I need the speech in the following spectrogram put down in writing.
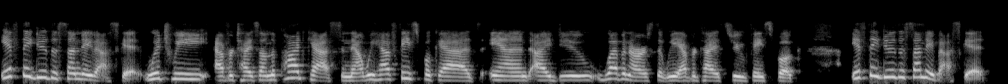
If they do the Sunday basket, which we advertise on the podcast, and now we have Facebook ads, and I do webinars that we advertise through Facebook. If they do the Sunday basket,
